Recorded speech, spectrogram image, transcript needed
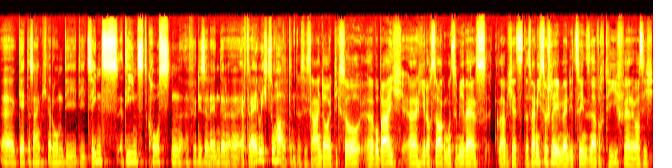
äh, geht es eigentlich darum, die, die Zinsdienstkosten für diese Länder äh, erträglich zu halten. Das ist eindeutig so, äh, wobei ich äh, hier noch sagen muss, mir wäre es, glaube ich jetzt, das wäre nicht so schlimm, wenn die Zinsen einfach tief wären. Was ich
